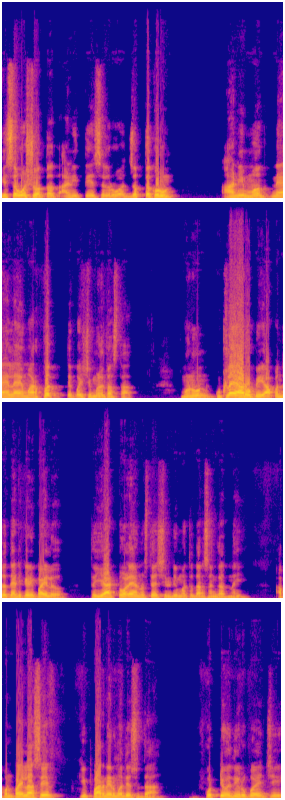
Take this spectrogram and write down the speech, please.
हे सर्व शोधतात आणि ते सर्व जप्त करून आणि मग न्यायालयामार्फत ते पैसे मिळत असतात. म्हणून कुठलाही आरोपी आपण जर त्या ठिकाणी पाहिलं तर या टोळ्या नुसत्या शिर्डी मतदारसंघात नाही. आपण पाहिलं असेल की पारनेरमध्ये सुद्धा कोट्यवधी रुपयांची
